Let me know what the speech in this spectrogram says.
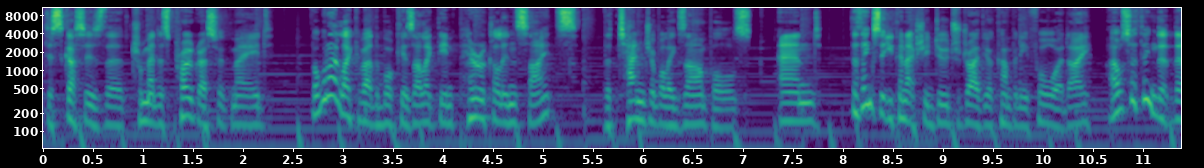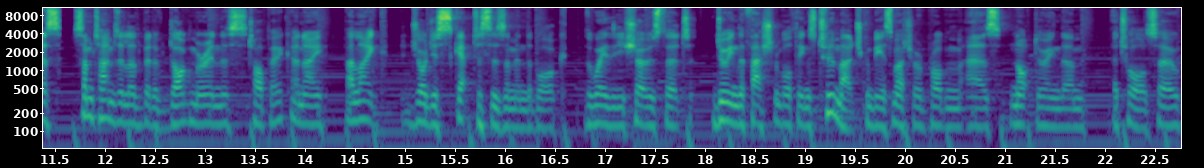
discusses the tremendous progress we've made. But what I like about the book is I like the empirical insights, the tangible examples, and the things that you can actually do to drive your company forward. I, I also think that there's sometimes a little bit of dogma in this topic, and I, I like George's skepticism in the book, the way that he shows that doing the fashionable things too much can be as much of a problem as not doing them at all. So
